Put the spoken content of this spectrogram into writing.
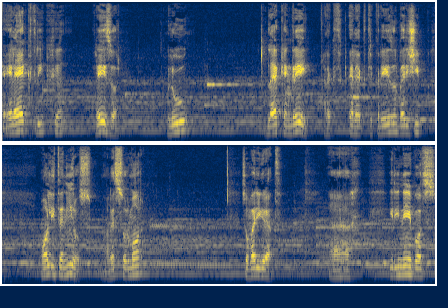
electric razor, blue black and grey electric, electric razor very cheap only 10 euros less or more. So very great. Uh, here in Naples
